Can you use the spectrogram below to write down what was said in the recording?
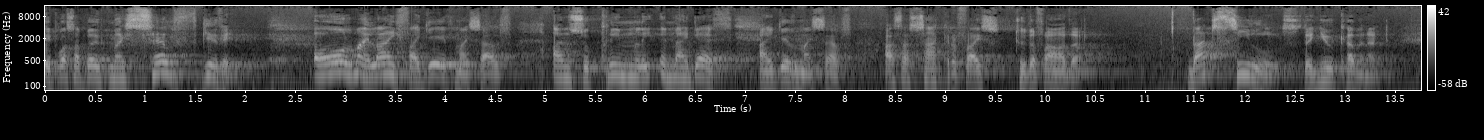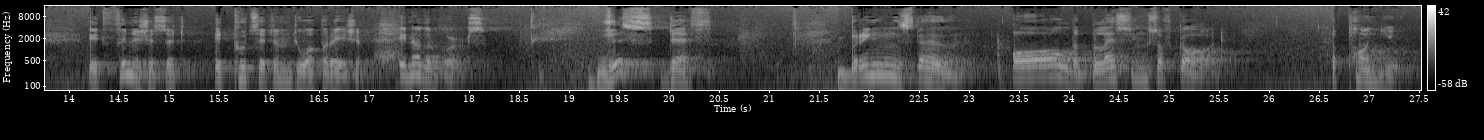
It was about my self giving. All my life I gave myself and supremely in my death I give myself as a sacrifice to the Father. That seals the new covenant. It finishes it, it puts it into operation. In other words, this death brings down all the blessings of God upon you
